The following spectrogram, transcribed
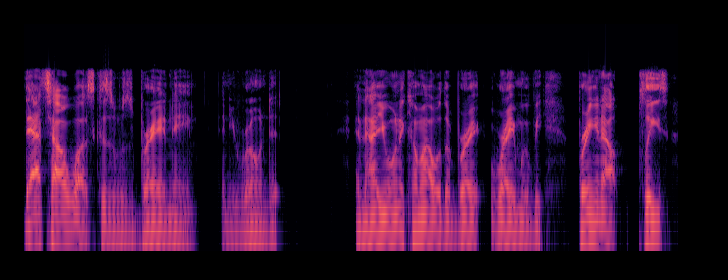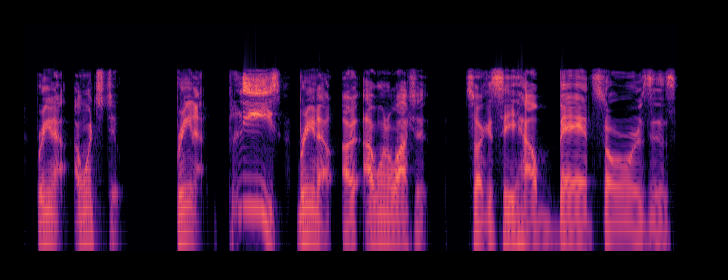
That's how it was because it was a brand name and you ruined it. And now you want to come out with a Rey movie. Bring it out, please. Bring it out. I want you to bring it out, please. Bring it out. I, I want to watch it so I can see how bad Star Wars is.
